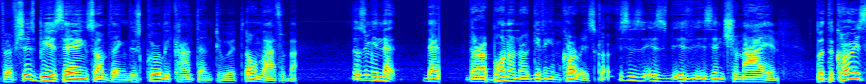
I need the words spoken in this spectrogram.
If Rav Shizbi is saying something, there's clearly content to it. Don't laugh about it. Doesn't mean that, that the Rabbanon are giving him kares. Kares is, is, is, is in Shemayim. But the kares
